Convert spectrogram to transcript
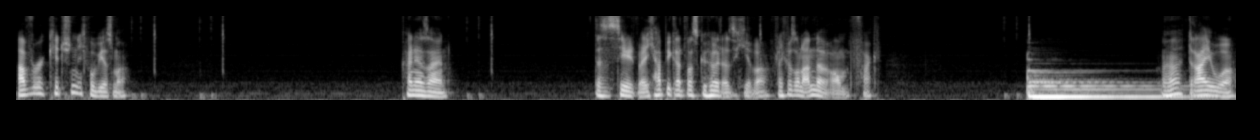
Other Kitchen? Ich probier's mal. Kann ja sein. Dass es zählt, weil ich habe hier gerade was gehört, als ich hier war. Vielleicht war es auch ein anderer Raum. Fuck. Aha, 3 Uhr.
